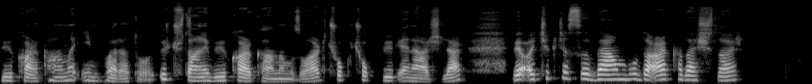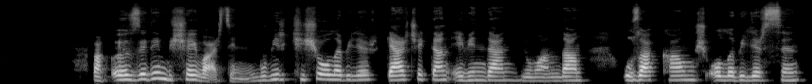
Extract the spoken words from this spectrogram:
Büyük arkana imparator. Üç tane büyük arkanamız var. Çok çok büyük enerjiler. Ve açıkçası ben burada arkadaşlar bak özlediğim bir şey var senin. Bu bir kişi olabilir. Gerçekten evinden, yuvandan uzak kalmış olabilirsin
